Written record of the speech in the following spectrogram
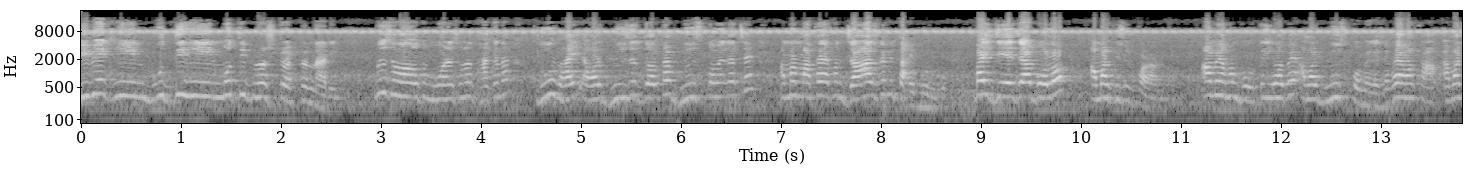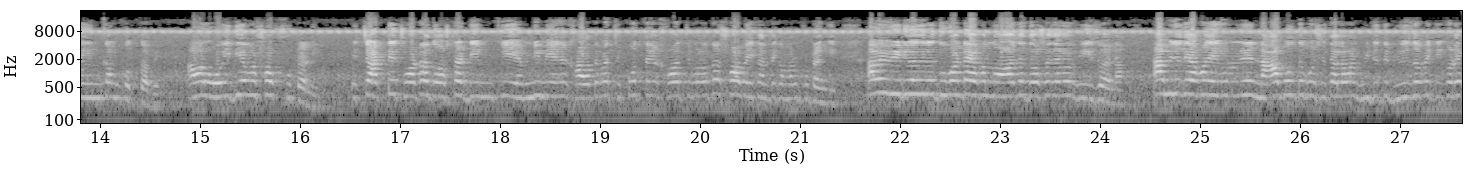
বিবেকহীন, বুদ্ধিহীন, মতিভ্রষ্ট একটা নারী। বুঝেছ? আমার অত মনে শোনা থাকে না। দূর ভাই, আমার ভিউজের দরকার ভিউজ কমে গেছে। আমার মাথায় এখন যা আসবে আমি তাই বলব। ভাই, যে যা বলো, আমার কিছু করার নেই। আমি এখন বলতেই হবে, আমার ভিউজ কমে গেছে। ভাই, আমার আমার ইনকাম করতে হবে। আমার ওই দিয়ে আমার সব ফুটানি। এই চারটে, ছটা, দশটা ডিম কি এমনি মেয়েকে খাওয়াতে পারছি? কোথেকে খাওয়াচ্ছি বলো তো? সব এখান থেকে আমার ফুটাঙ্গি। আমি ভিডিও দিলে দু ঘণ্টা এখন ন হাজার, দশ হাজারও ভিউজ হয় না। আমি যদি এখন এগুলো নিয়ে না বলতে বসি, তাহলে আমার ভিডিওতে ভিউজ হবে কি করে?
